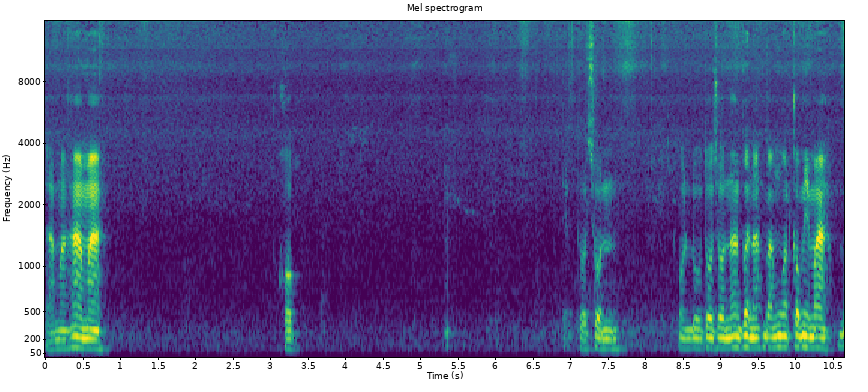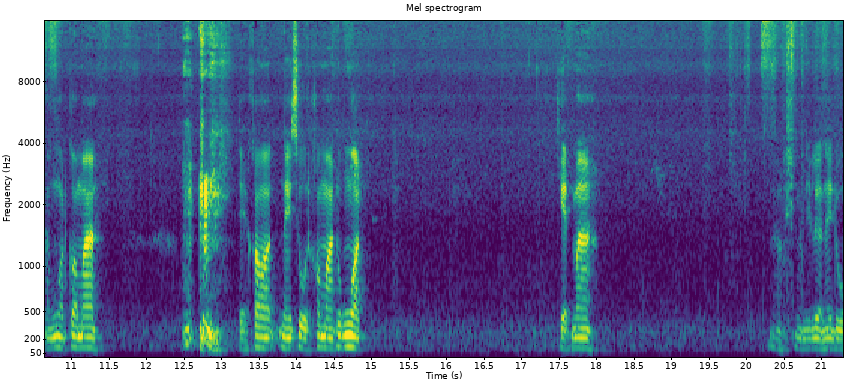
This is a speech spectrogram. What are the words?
สามมาห้ามา ครบแต่ตัวชน คนดูตัวชนนั่นเพื่อนนะ บางงวดก็ไม่มา บางงวดก็มา แต่ก็ในสูตรเข้ามาทุกงวด เจ็ดมาอ้าวมันนี้เลื่อนให้ดู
